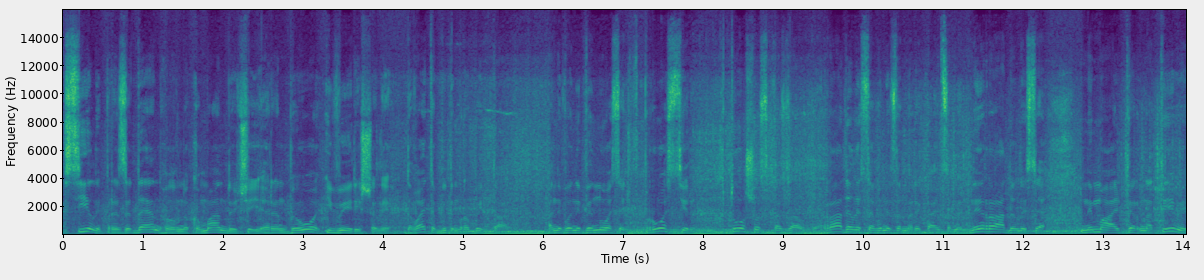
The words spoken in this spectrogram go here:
Сіли президент, головнокомандуючий, РНБО і вирішили, давайте будемо робити так. А не вони виносять в простір, хто що сказав. Радилися вони з американцями, не радилися. Нема альтернативи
